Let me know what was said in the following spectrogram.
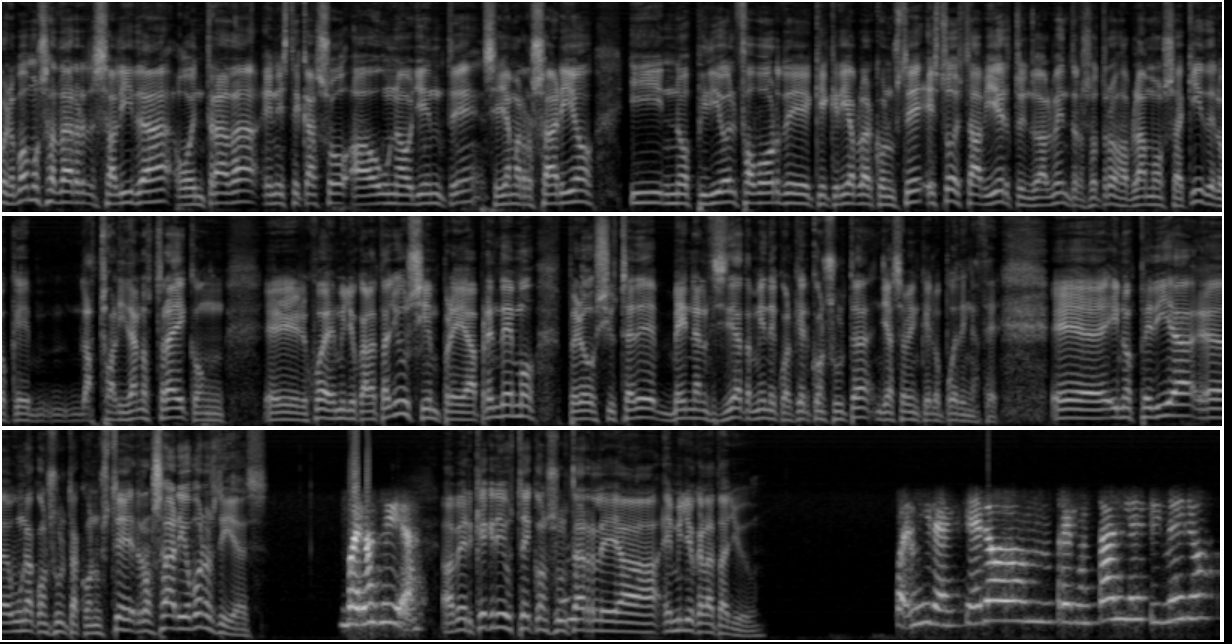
Bueno, vamos a dar salida o entrada, en este caso, a una oyente, se llama Rosario, y nos pidió el favor de que quería hablar con usted. Esto está abierto, indudablemente. Nosotros hablamos aquí de lo que la actualidad nos trae con el juez Emilio Calatayud, siempre aprendemos, pero si ustedes ven la necesidad también de cualquier consulta, ya saben que lo pueden hacer. Eh, y nos pedía eh, una consulta con usted. Rosario, buenos días. Buenos días. A ver, ¿qué quería usted consultarle a Emilio Calatayud? Pues mire, quiero mm, preguntarle primero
